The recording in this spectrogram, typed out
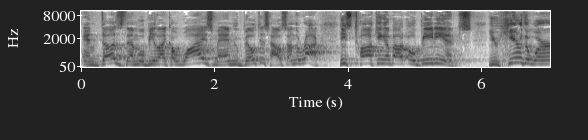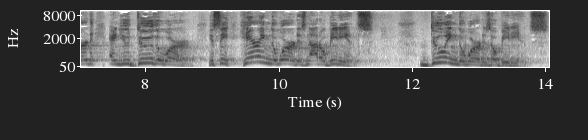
and does them will be like a wise man who built his house on the rock. He's talking about obedience. You hear the word and you do the word. You see, hearing the word is not obedience. Doing the word is obedience.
